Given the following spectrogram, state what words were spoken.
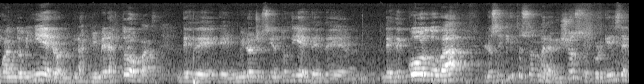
cuando vinieron las primeras tropas desde 1810, desde, desde Córdoba, los escritos son maravillosos porque dicen,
